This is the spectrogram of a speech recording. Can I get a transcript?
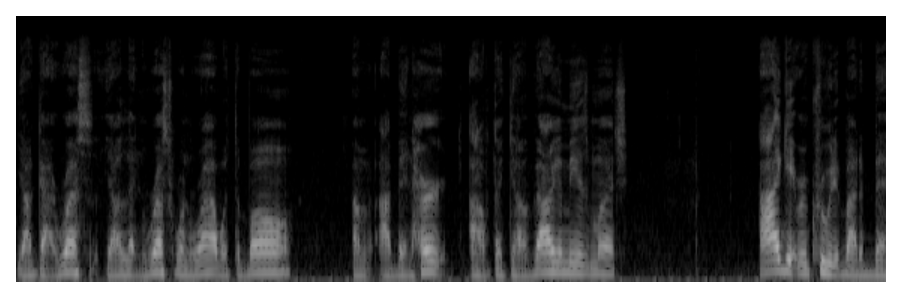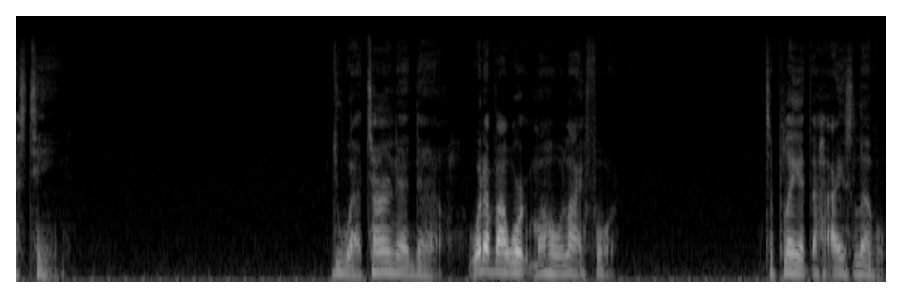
Y'all got Russ. Y'all letting Russ run wild with the ball. I'm, I've been hurt. I don't think y'all value me as much. I get recruited by the best team. Do I turn that down? What have I worked my whole life for? To play at the highest level.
